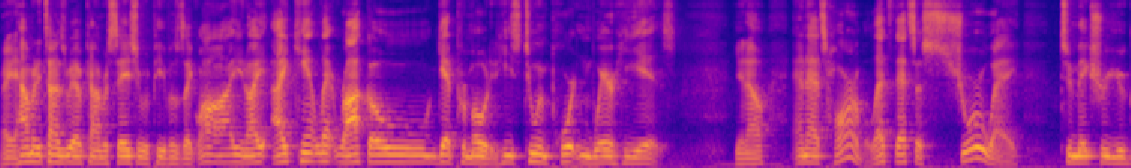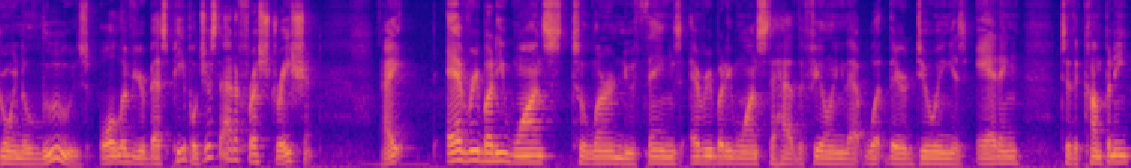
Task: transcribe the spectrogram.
Right? How many times we have conversation with people who's like, well, I, you know, I, I can't let Rocco get promoted. He's too important where he is. You know, and that's horrible. That's that's a sure way to make sure you're going to lose all of your best people just out of frustration, right? Everybody wants to learn new things. Everybody wants to have the feeling that what they're doing is adding to the company.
